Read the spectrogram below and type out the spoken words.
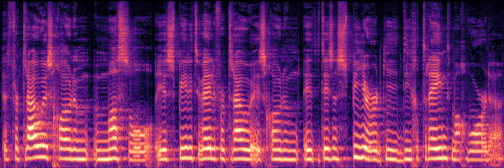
Het vertrouwen is gewoon een mazzel. Je spirituele vertrouwen is gewoon een, het is een spier die, die getraind mag worden.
